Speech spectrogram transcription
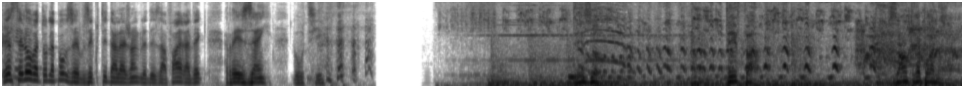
Restez là au retour de la pause. Vous écoutez Dans la jungle des affaires avec Raisin Gauthier. Des hommes, des femmes, des entrepreneurs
